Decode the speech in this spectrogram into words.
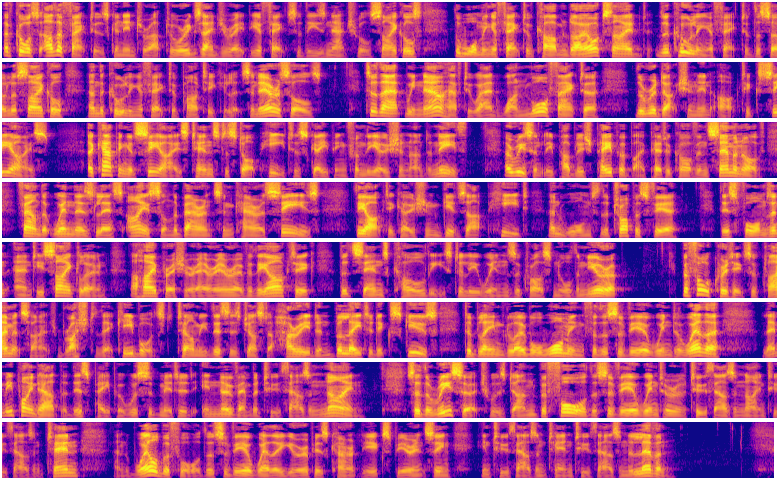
Of course, other factors can interrupt or exaggerate the effects of these natural cycles the warming effect of carbon dioxide, the cooling effect of the solar cycle, and the cooling effect of particulates and aerosols. To that, we now have to add one more factor the reduction in Arctic sea ice. A capping of sea ice tends to stop heat escaping from the ocean underneath. A recently published paper by Petoukhov and Semenov found that when there's less ice on the Barents and Kara seas, the Arctic Ocean gives up heat and warms the troposphere. This forms an anticyclone, a high pressure area over the Arctic that sends cold easterly winds across northern Europe. Before critics of climate science rush to their keyboards to tell me this is just a hurried and belated excuse to blame global warming for the severe winter weather, let me point out that this paper was submitted in November 2009. So the research was done before the severe winter of 2009-2010 and well before the severe weather Europe is currently experiencing in 2010-2011.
